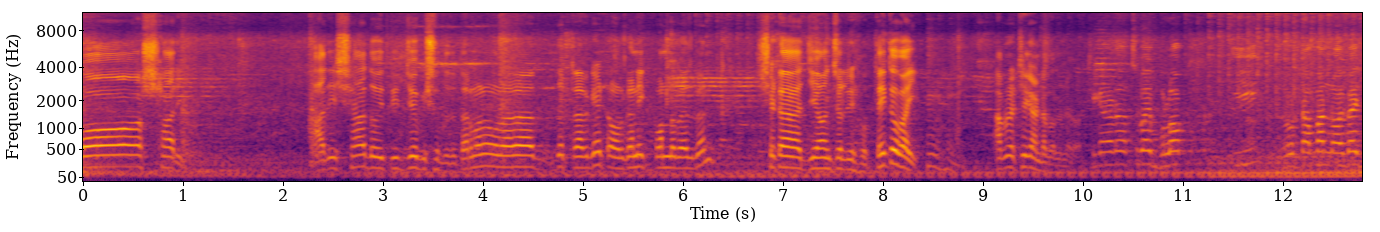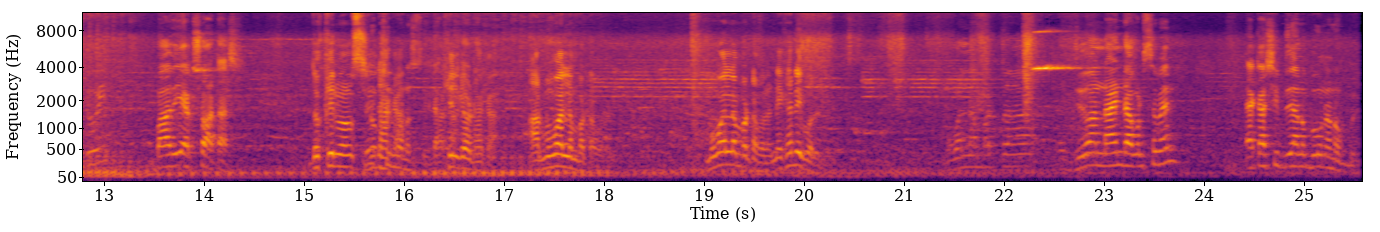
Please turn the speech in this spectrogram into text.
পশারি আদিস্বাদ ঐতিহ্য বিশুদ্ধতা তার মানে ওনাদের টার্গেট অর্গানিক পণ্য বেচবেন সেটা যে অঞ্চলের হোক। তাই তো ভাই? আপনার ঠিকানাটা বলেন এবার। ঠিকানাটা হচ্ছে ভাই ব্লক ই রোড নাম্বার নয় বাই দুই বাড়ি একশো আঠাশ। দক্ষিণ বনশ্রী, ঢাকা। খিলগাঁও ঢাকা। আর মোবাইল নাম্বারটা বলেন। মোবাইল নাম্বারটা বলেন এখানেই বলেন। মোবাইল নাম্বারটা জিরো নাইন ডাবল সেভেন একাশি বিরানব্বই উনানব্বই।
